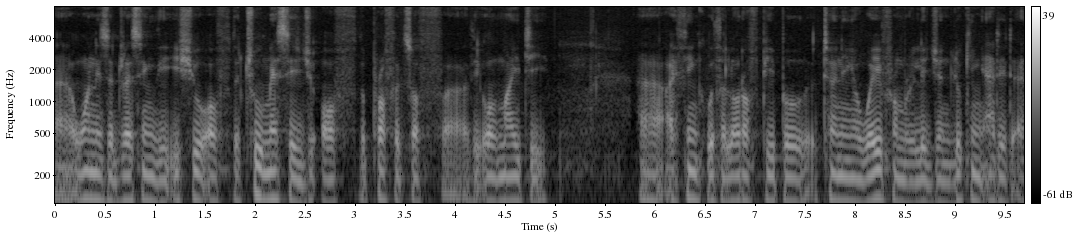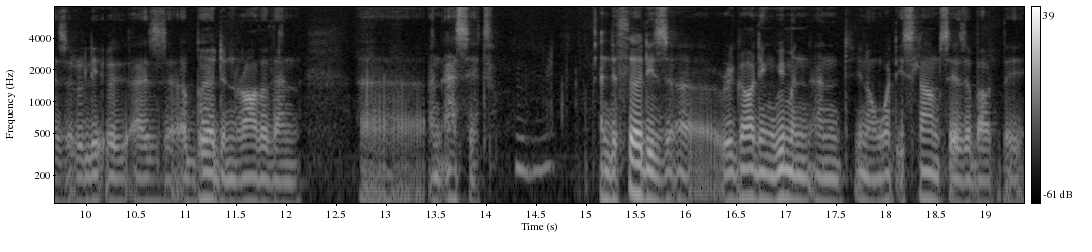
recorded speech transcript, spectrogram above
Uh, one is addressing the issue of the true message of the prophets of the Almighty uh, I think with a lot of people turning away from religion, looking at it as a, uh, as a burden rather than uh, an asset. Mm -hmm. And the third is uh, regarding women and you know what Islam says about the,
